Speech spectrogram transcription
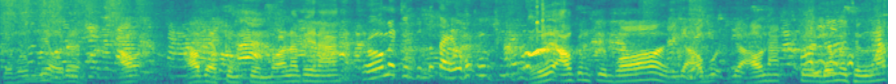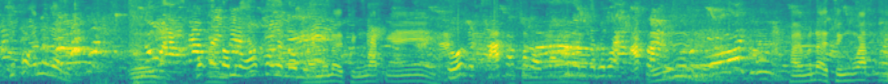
เดี๋ยวผมเบี้ยวเด้อเอาเอาแบบกึ่มๆพอนะพี่นะเออไม่กินกินตั้งแต่เออเอากึ่มๆพออย่าเอาบุอย่าเอานักเกินเดี๋ยวไม่ถึงวัดเฉพาะนี่เลยเออเขาจะลมแล้วเขาจะลมให้มันได้ถึงวัดไงเออขาเขาเขาเขาเงินกันด้วยขาเขาให้มันได้ถึงวัดนะ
